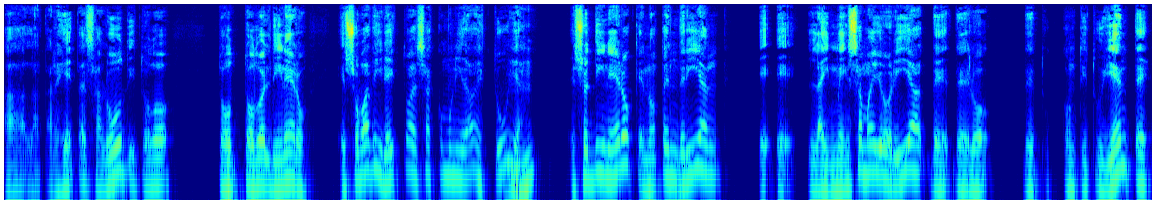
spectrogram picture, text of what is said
a la tarjeta de salud y todo, todo, todo el dinero. Eso va directo a esas comunidades tuyas. Eso es dinero que no tendrían eh, eh, la inmensa mayoría de, de, tus constituyentes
